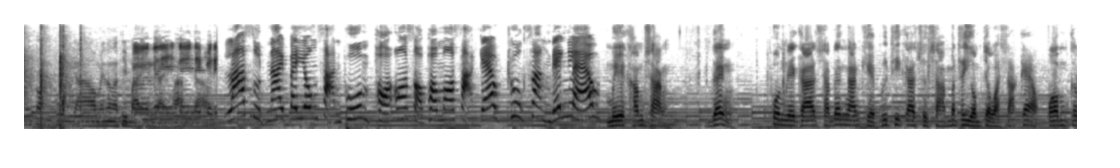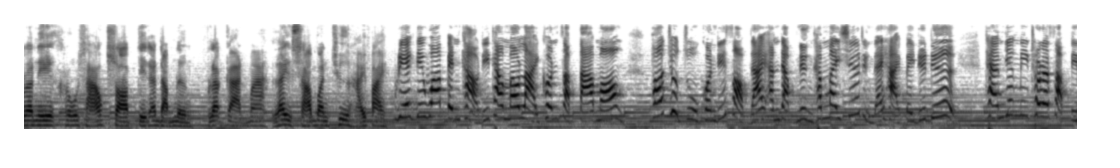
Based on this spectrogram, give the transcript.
ไม่ต้องพูดยาวไม่ต้องอธิบายเอ่อในในในประเด็นล่าสุดนายประยงสารภูมิผออสพมสาแก้ว ถูกสั่งเด้งแล้ว มีคำสั่งเด้ง ผู้อำนวยการสำนักงานเขตพื้นที่การศึกษามัธยมจังหวัดสระแก้ว ปมกรณีครูสาวสอบติดอันดับหนึ่ง ประกาศมาไล่สามวันชื่อหายไป เรียกได้ว่าเป็นข่าวที่ทำเอาหลายคนจับตามอง เพราะจู่ๆคนที่สอบได้อันดับหนึ่งทำไมชื่อถึงได้หายไปดื้อๆ แถมยังมีโทรศัพท์ปริ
